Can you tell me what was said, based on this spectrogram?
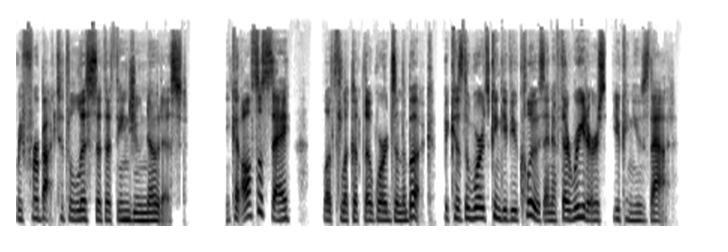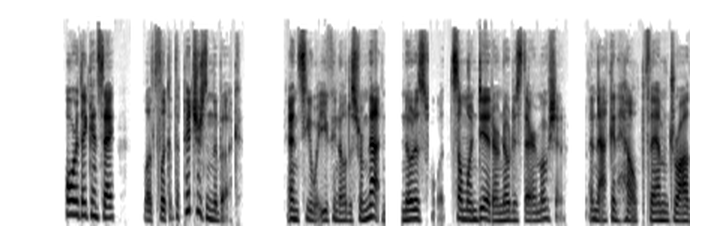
refer back to the list of the things you noticed. You could also say, let's look at the words in the book because the words can give you clues. And if they're readers, you can use that. Or they can say, let's look at the pictures in the book and see what you can notice from that. Notice what someone did or notice their emotion. And that can help them draw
